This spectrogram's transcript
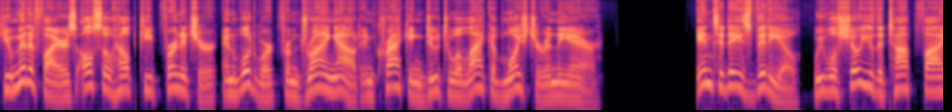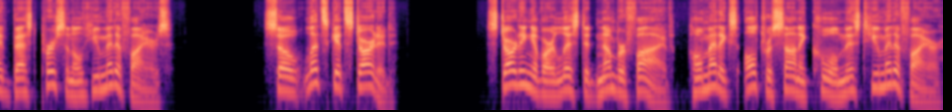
Humidifiers also help keep furniture and woodwork from drying out and cracking due to a lack of moisture in the air. In today's video, we will show you the top 5 best personal humidifiers. So, let's get started. Starting of our list at number 5, Homedics Ultrasonic Cool Mist Humidifier.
